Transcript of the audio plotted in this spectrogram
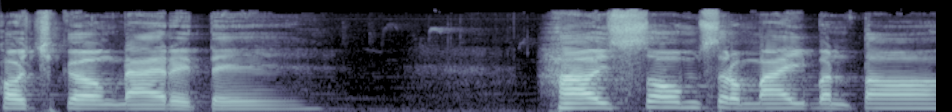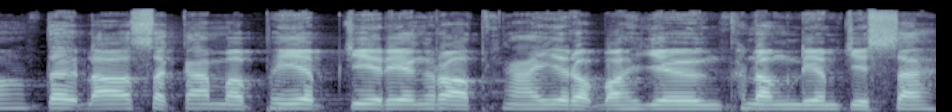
ខុសឆ្គងដែរឬទេ ហើយសូមស្រមៃបន្តទៅដល់សកម្មភាពជារៀងរាល់ថ្ងៃរបស់យើង ក្នុងនាមជាសិស្ស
